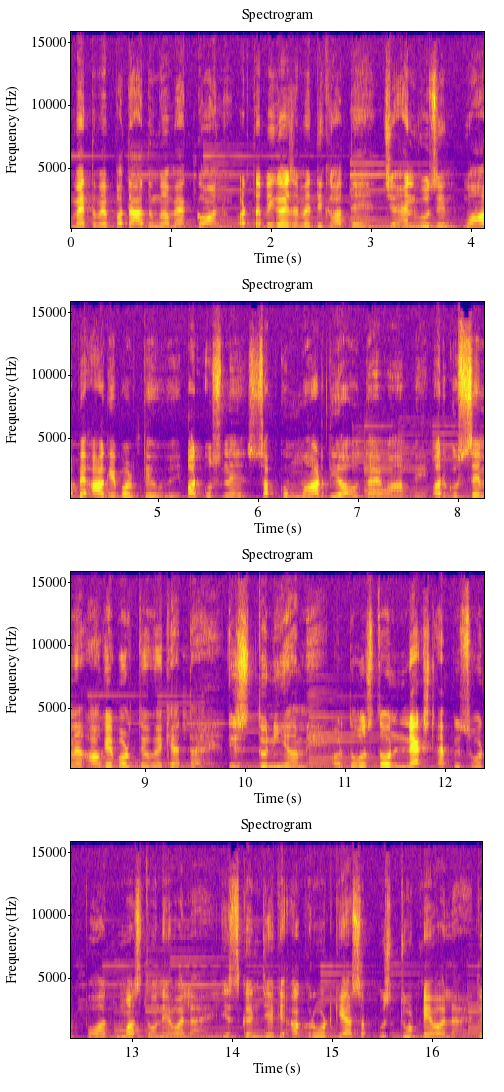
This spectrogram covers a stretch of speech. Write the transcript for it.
मैं तुम्हें बता दूँगा मैं कौन हूँ। और तभी गैस हमें दिखाते हैं, चैन वुजिन वहाँ पे आगे बढ़ते हुए, और उसने सबको मार दिया होता है वहाँ पे, और गुस्से में आगे बढ़ते हुए कहता है, इस दुनिया में। और दोस्तों नेक्स्ट एपिसोड बहुत मस्त होने वाला है। इस गंजे के अखरोट के सब कुछ टूटने वाला है। तो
